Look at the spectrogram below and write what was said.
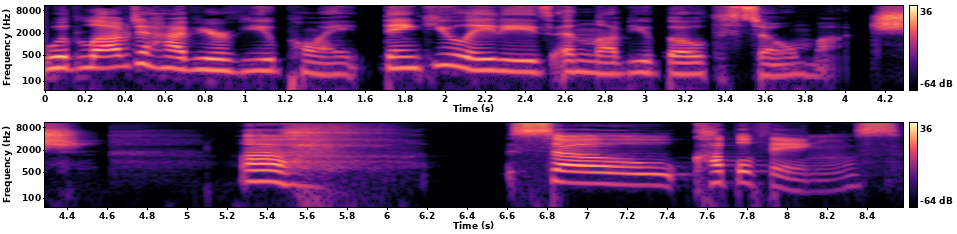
Would love to have your viewpoint. Thank you, ladies, and love you both so much. Oh, so couple things.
